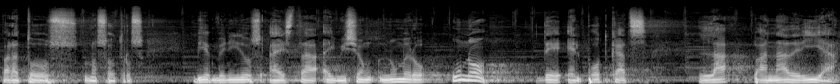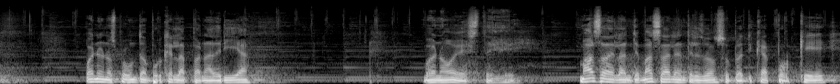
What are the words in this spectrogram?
para todos nosotros. Bienvenidos a esta emisión número uno del podcast la panadería. Bueno, nos preguntan por qué la panadería. Bueno, este, más adelante, más adelante les vamos a platicar por qué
